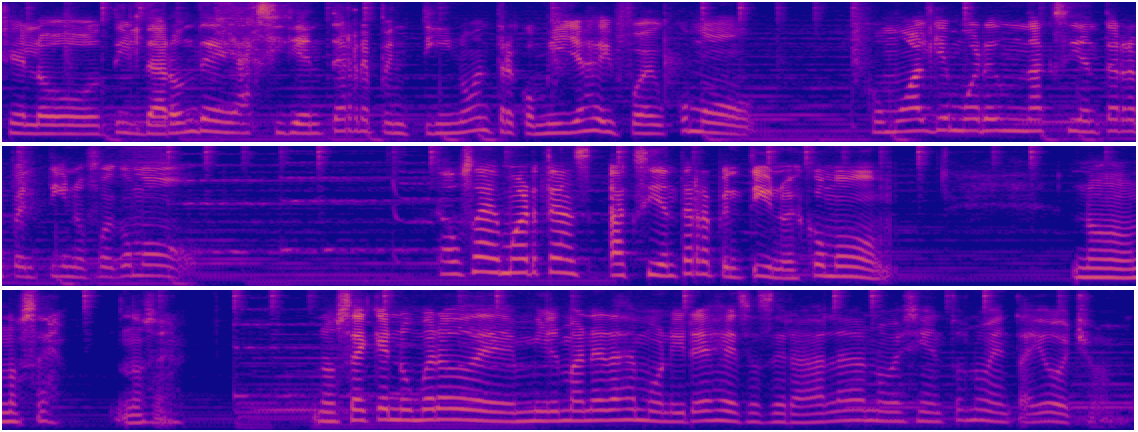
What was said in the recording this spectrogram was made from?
que lo tildaron de accidente repentino, entre comillas, y fue como, como alguien muere en un accidente repentino, fue como causa de muerte, accidente repentino, es como no, no sé, no sé. No sé qué número de mil maneras de morir es esa, será la 998.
